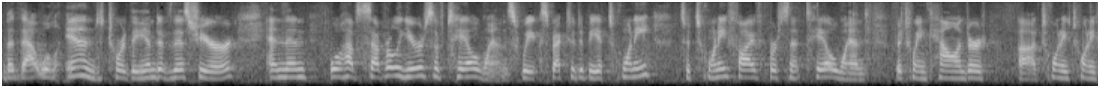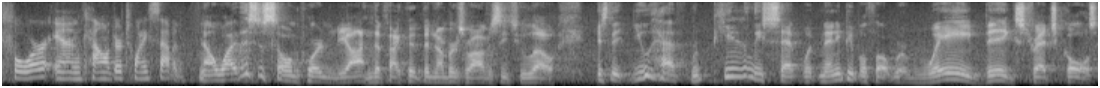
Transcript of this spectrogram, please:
but that will end toward the end of this year. And then we'll have several years of tailwinds. We expect it to be a 20 to 25 percent tailwind between calendar uh, 2024 and calendar 27. Now, why this is so important beyond the fact that the numbers are obviously too low is that you have repeatedly set what many people thought were way big stretch goals,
